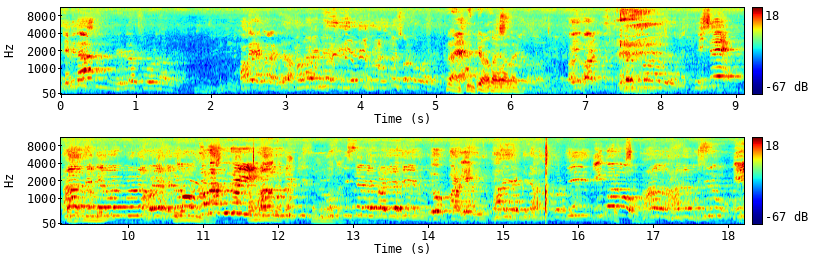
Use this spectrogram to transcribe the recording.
এইবিলাক এইবিলাক পুৰণা বেয়া লোক পাড়িয়ে ভাই একদিন হাজপতি কি করো ভাই হাজপতি কি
